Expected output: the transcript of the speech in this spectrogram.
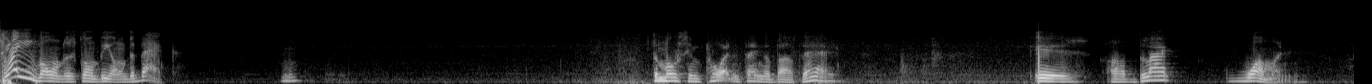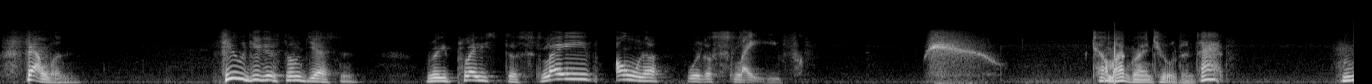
slave owner's going to be on the back. Hmm? The most important thing about that is a black woman, felon, fugitive from justice, replaced the slave owner with a slave. Whew. Tell my grandchildren that. Hmm?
